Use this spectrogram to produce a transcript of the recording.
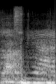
来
